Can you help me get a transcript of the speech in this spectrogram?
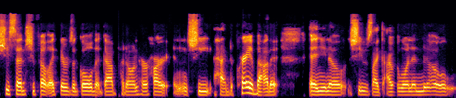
she said she felt like there was a goal that God put on her heart and she had to pray about it. And, you know, she was like, I want to know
